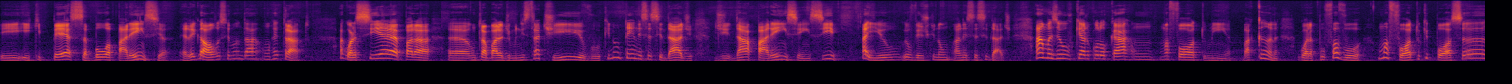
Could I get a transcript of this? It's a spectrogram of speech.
e, e que peça boa aparência, é legal você mandar um retrato. Agora, se é para é, um trabalho administrativo, que não tem necessidade de, da aparência em si, aí eu, eu vejo que não há necessidade. Ah, mas eu quero colocar um, uma foto minha. Bacana. Agora, por favor, uma foto que possa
